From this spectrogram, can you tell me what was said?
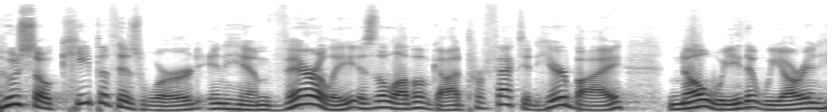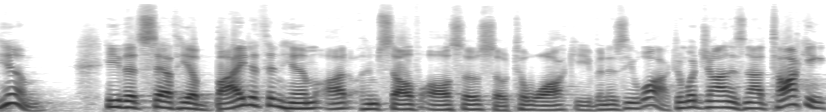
whoso keepeth his word in him, verily is the love of God perfected. Hereby know we that we are in him. He that saith he abideth in him ought himself also so to walk even as he walked. And what John is not talking,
